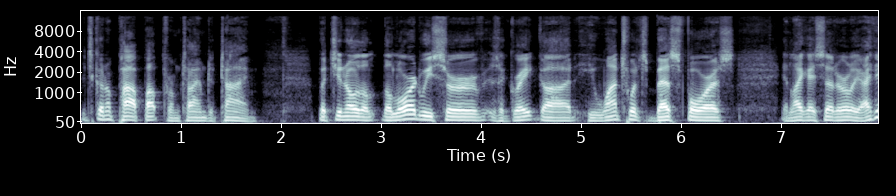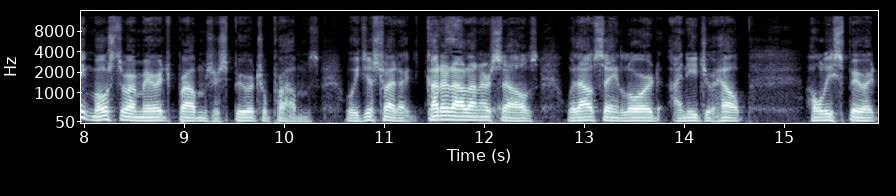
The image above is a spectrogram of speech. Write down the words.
It's going to pop up from time to time. But you know, the, the Lord we serve is a great God. He wants what's best for us. And like I said earlier, I think most of our marriage problems are spiritual problems. We just try to gut it out on ourselves without saying, Lord, I need your help. Holy Spirit,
